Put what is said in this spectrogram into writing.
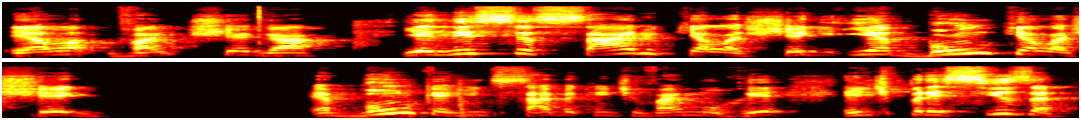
ela vai chegar. E é necessário que ela chegue, e é bom que ela chegue. É bom que a gente saiba que a gente vai morrer. A gente precisa,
